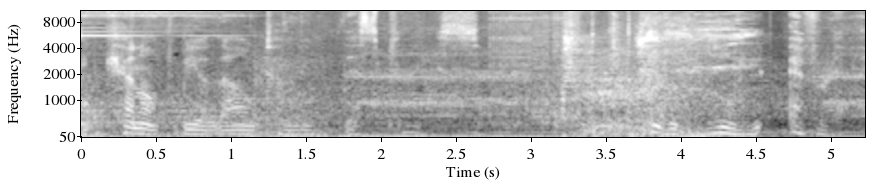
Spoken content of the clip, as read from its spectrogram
He cannot be allowed to leave this place. He would ruin everything.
